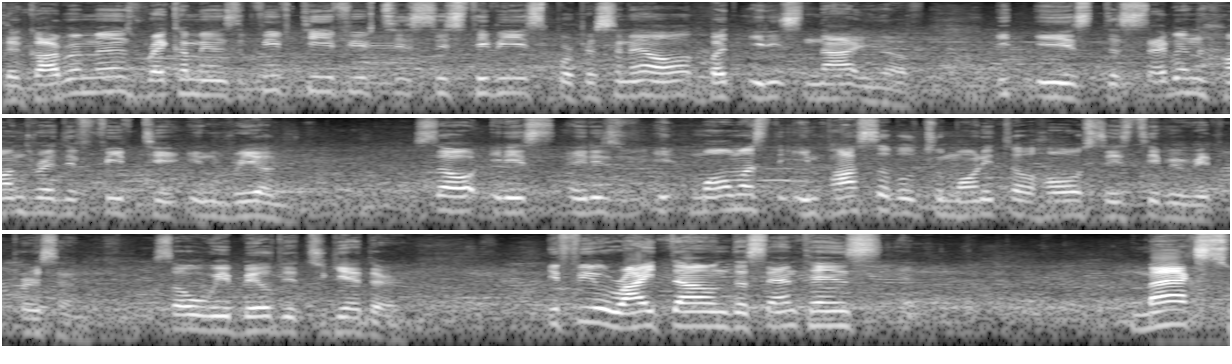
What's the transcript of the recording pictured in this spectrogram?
The government recommends 50, 50 CCTVs per personnel, but it is not enough. It is the 750 in real. So it is, it is almost impossible to monitor whole CCTV with person. So we build it together. If you write down the sentence MACS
